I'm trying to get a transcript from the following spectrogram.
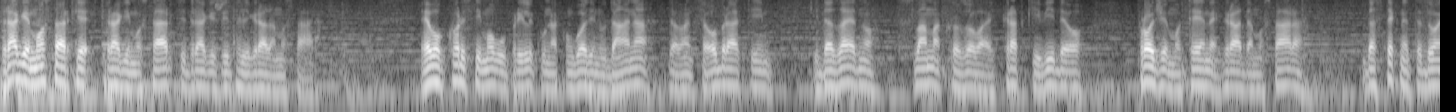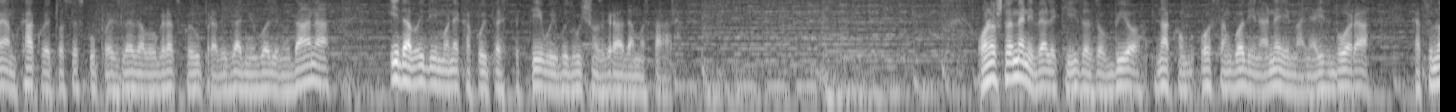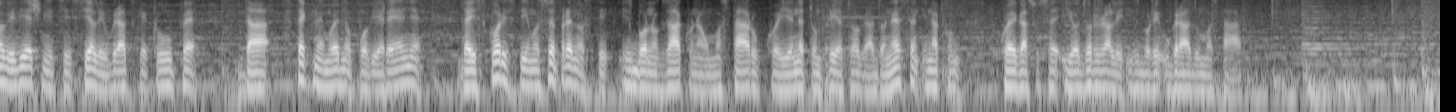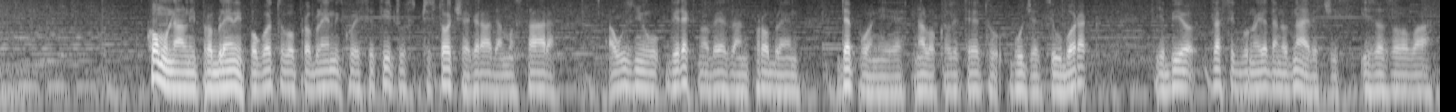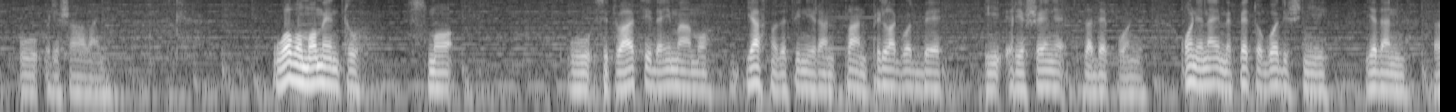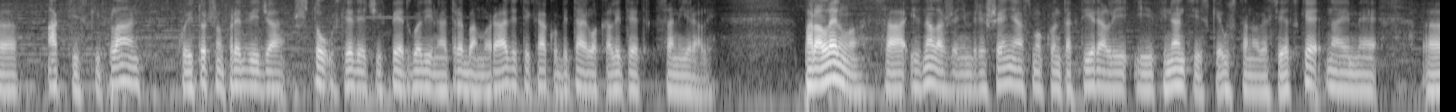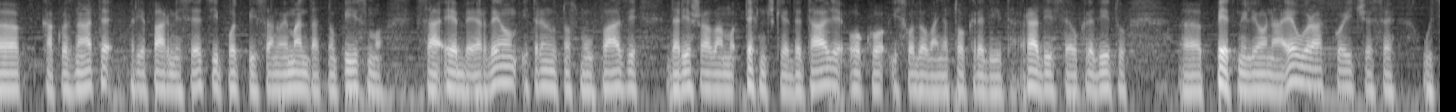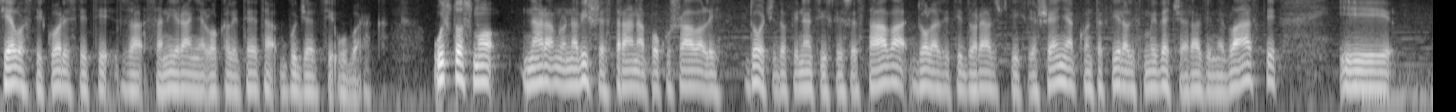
Drage Mostarke, dragi Mostarci, dragi žitelji grada Mostara. Evo koristim ovu priliku nakon godinu dana da vam se obratim i da zajedno s vama kroz ovaj kratki video prođemo teme grada Mostara, da steknete dojam kako je to sve skupo izgledalo u gradskoj upravi zadnjih godinu dana i da vidimo nekakvu perspektivu i budućnost grada Mostara. Ono što je meni veliki izazov bio nakon osam godina neimanja izbora, kad su novi vijećnici sjeli u gradske klupe, da steknemo jedno povjerenje, da iskoristimo sve prednosti izbornog zakona u Mostaru koji je netom prije toga donesen i nakon kojega su se i održali izbori u gradu Mostaru. Komunalni problemi, pogotovo problemi koji se tiču čistoće grada Mostara, a uz nju direktno vezan problem deponije na lokalitetu Buđevci Uborak, je bio zasigurno jedan od najvećih izazova u rješavanju. U ovom momentu smo u situaciji da imamo jasno definiran plan prilagodbe i rješenje za deponiju. On je naime petogodišnji jedan e, akcijski plan koji točno predviđa što u sljedećih pet godina trebamo raditi kako bi taj lokalitet sanirali. Paralelno sa iznalaženjem rješenja smo kontaktirali i financijske ustanove svjetske. Naime, kako znate, prije par mjeseci potpisano je mandatno pismo sa EBRD-om i trenutno smo u fazi da rješavamo tehničke detalje oko ishodovanja tog kredita. Radi se o kreditu 5 e, milijuna eura koji će se u cijelosti koristiti za saniranje lokaliteta Buđevci Uborak. Usto smo naravno na više strana pokušavali doći do financijskih sredstava, dolaziti do različitih rješenja. Kontaktirali smo i veće razine vlasti i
